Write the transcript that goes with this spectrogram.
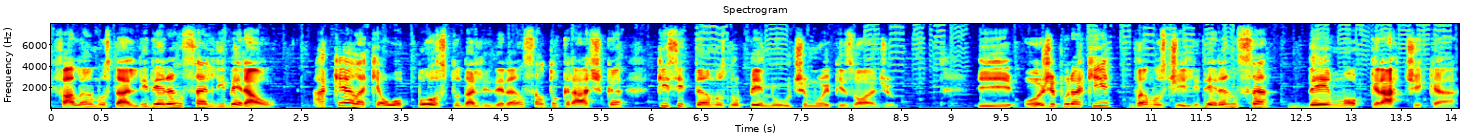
falamos da liderança liberal, aquela que é o oposto da liderança autocrática que citamos no penúltimo episódio. E hoje por aqui vamos de liderança democrática.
